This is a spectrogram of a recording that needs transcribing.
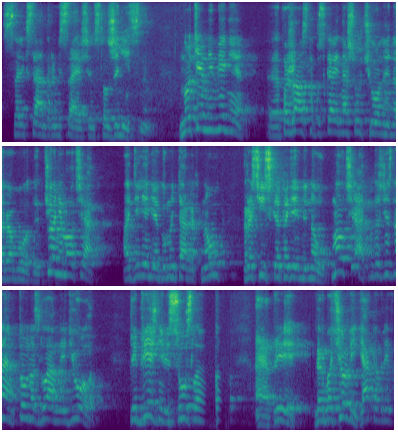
с Александром Исаевичем Солженицыным. Но, тем не менее, э, пожалуйста, пускай наши ученые наработают. Чего они молчат? Отделение гуманитарных наук Российской Академии Наук. Молчат. Мы даже не знаем, кто у нас главный идеолог. При Брежневе Суслов, э, при Горбачеве Яковлев,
